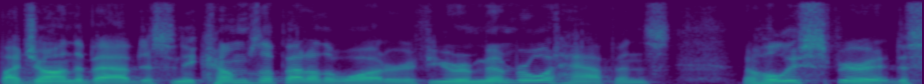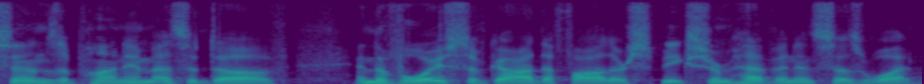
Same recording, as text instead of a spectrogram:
by John the Baptist, and he comes up out of the water, if you remember what happens, the Holy Spirit descends upon him as a dove, and the voice of God the Father speaks from heaven and says, What?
